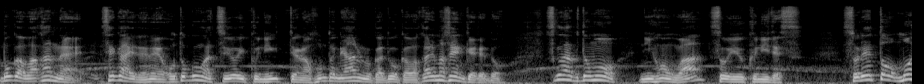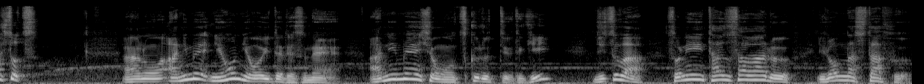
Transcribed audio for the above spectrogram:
僕は分かんない。世界でね男が強い国っていうのは本当にあるのかどうか分かりませんけれど少なくとも日本はそういう国です。それともう一つあのアニメ日本においてですねアニメーションを作るっていう時実はそれに携わるいろんなスタッフ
